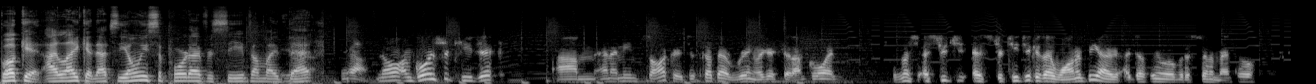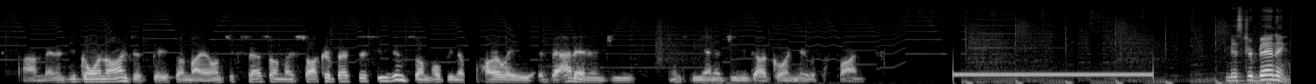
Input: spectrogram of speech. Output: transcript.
Book it. I like it. That's the only support I've received on my bet. Yeah. No, I'm going strategic. Um, and I mean, soccer, it's just got that ring. Like I said, I'm going as much as, as strategic as I want to be. I, I definitely have a little bit of sentimental um, energy going on just based on my own success on my soccer bets this season. So I'm hoping to parlay that energy into the energy we got going here with the fun. Mr. Benning.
